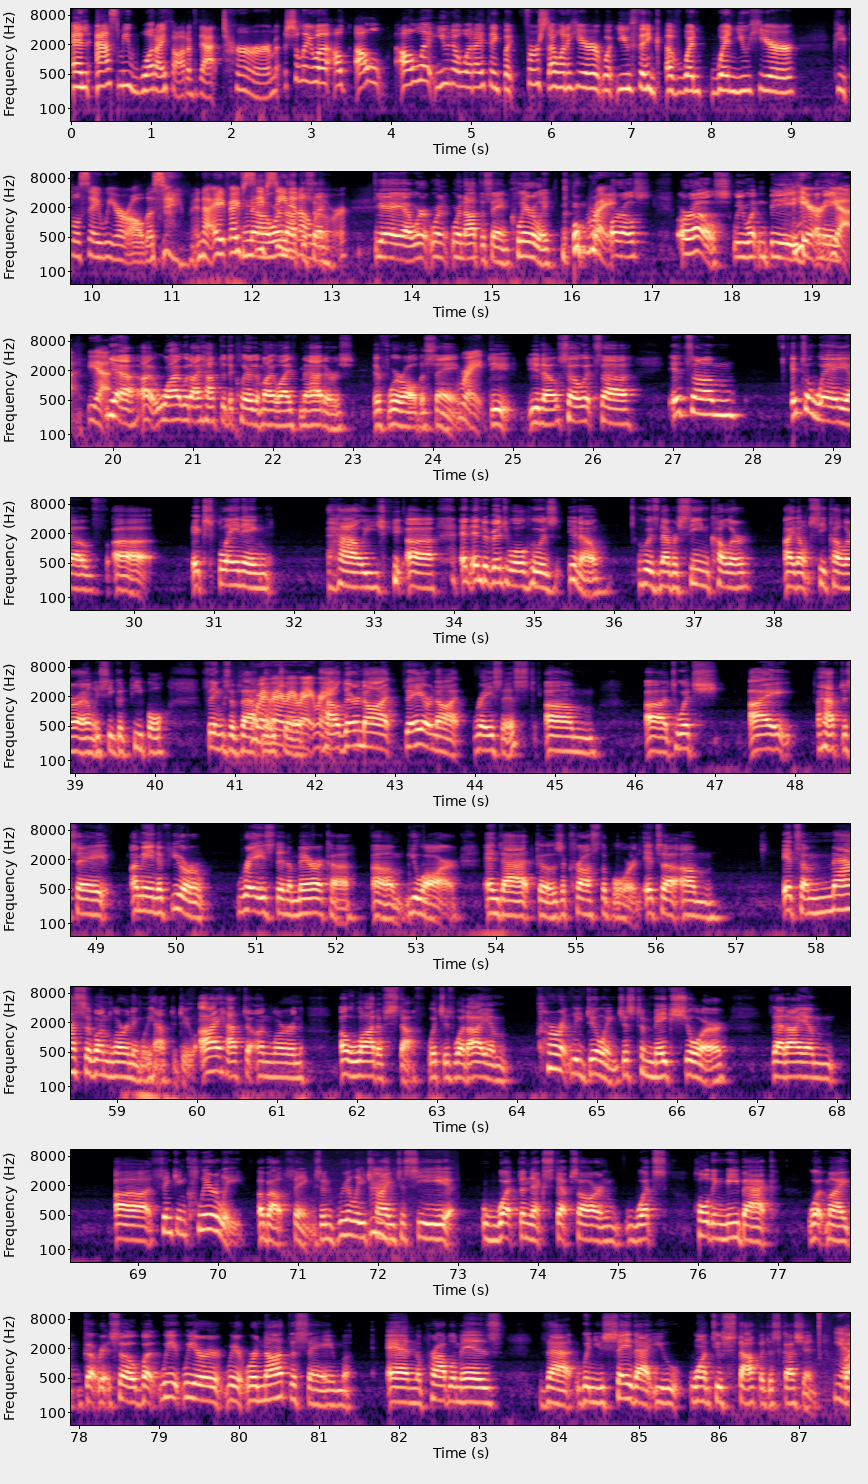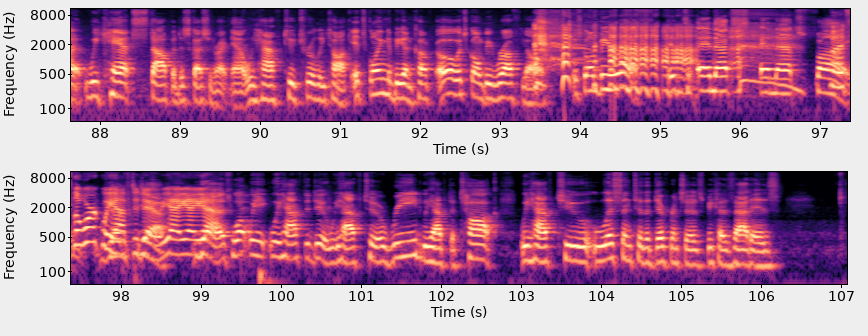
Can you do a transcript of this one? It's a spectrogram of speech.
and asked me what I thought of that term. Shalewa, I'll I'll I'll let you know what I think, but first I want to hear what you think of when when you hear people say we are all the same. And I, I've, No, seen it all same. over. Yeah, yeah, we're we're we're not the same, clearly. Right. or else, or else we wouldn't be Here, I mean, yeah, yeah. yeah. I, why would I have to declare that my life matters if we're all the same? Right. Do you, you know? So it's uh, it's um, it's a way of uh, explaining how you, uh, an individual who is you know who has never seen color. I don't see color. I only see good people. Things of that Right, right, nature. right, right, right. How they're not. They are not racist. Um, uh, to which I have to say, I mean, if you're raised in America, um, you are, and that goes across the board. It's a um, it's a massive unlearning we have to do. I have to unlearn a lot of stuff, which is what I am currently doing, just to make sure that I am uh, thinking clearly about things and really hmm. trying to see what the next steps are and what's holding me back, what my gut. Re- so, but we we are we're we're not the same, and the problem is that when you say that you want to stop a discussion. Yeah. but we can't stop a discussion right now. We have to truly talk. It's going to be uncomfortable oh it's going to be rough y'all. It's going to be rough. It's, and that's and that's fine it's the work we Just- have to do. Yeah, yeah, yeah. yeah it's what we we have to do. We have to read we have to talk we have to listen to the differences because that is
